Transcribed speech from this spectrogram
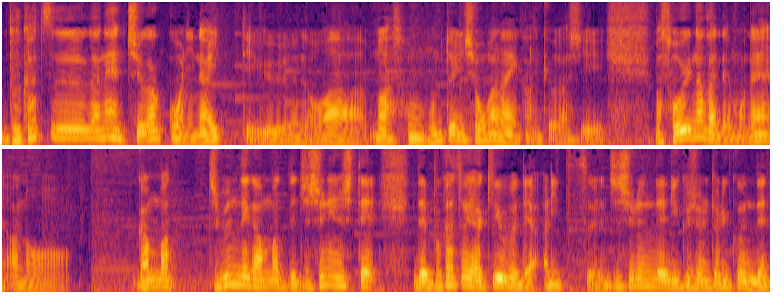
部活がね中学校にないっていうのはまあ本当にしょうがない環境だし、まあ、そういう中でもねあの頑張っ自分で頑張って自主練してで部活は野球部でありつつ自主練で陸上に取り組んで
